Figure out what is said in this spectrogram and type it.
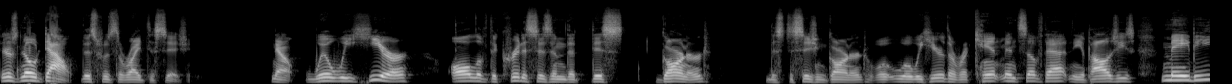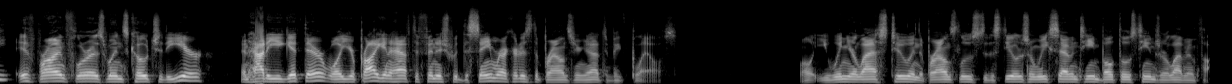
there's no doubt this was the right decision. Now, will we hear all of the criticism that this garnered, this decision garnered? Will, will we hear the recantments of that and the apologies? Maybe if Brian Flores wins Coach of the Year. And how do you get there? Well, you're probably going to have to finish with the same record as the Browns, and you're going to have to make the playoffs. Well, you win your last two, and the Browns lose to the Steelers in Week 17. Both those teams are 11 and 5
